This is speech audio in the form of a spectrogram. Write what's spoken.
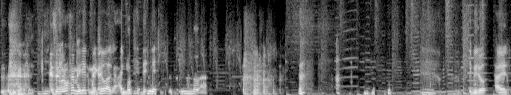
Ese profe me- me acá- de- de- Sí, pero, a ver,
